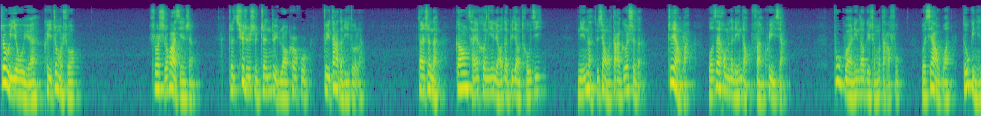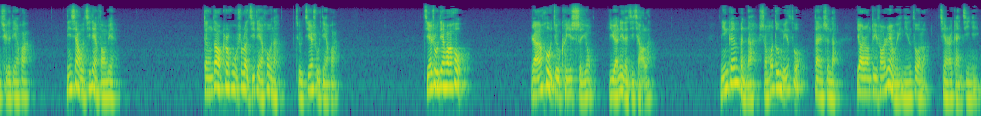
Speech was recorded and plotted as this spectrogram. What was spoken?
这位业务员可以这么说：“说实话，先生，这确实是针对老客户最大的力度了。但是呢，刚才和您聊的比较投机，您呢就像我大哥似的。这样吧，我在后面的领导反馈一下，不管领导给什么答复，我下午啊都给您去个电话。您下午几点方便？”等到客户说了几点后呢，就结束电话。结束电话后，然后就可以使用原力的技巧了。您根本呢什么都没做，但是呢要让对方认为您做了，进而感激您。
